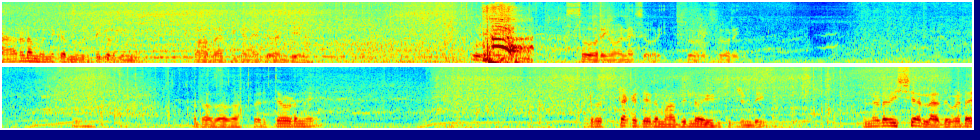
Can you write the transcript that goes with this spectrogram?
ആരുടെ മുന്നിൽ കിടന്ന് വീട്ടിൽ കളിക്കുന്നു? പറയിപ്പിക്കാനായിട്ട് വണ്ടീനെ സോറി മോനെ സോറി സോറി സോറി അതാ അതാ അതാ വെറുതെ ഇവിടെ നിന്ന് ഡ്രിഫ്റ്റൊക്കെ ചെയ്ത് മതിലോ ഇടിച്ചിട്ടുണ്ട്. എന്നോട് വിഷയമല്ല. അതിവിടെ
